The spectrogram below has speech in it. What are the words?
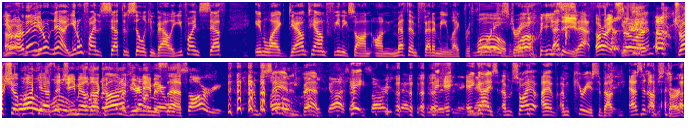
You Are- don't, are they? You don't now. You don't find Seth in Silicon Valley. You find Seth in like downtown Phoenix on on methamphetamine, like for four Whoa, days straight. whoa, easy. That's Seth. All right, so uh, truck show podcast whoa, at all the gmail.com if your name is there, we're Seth. Sorry. I'm just saying oh it's bad. Gosh, Hey, I'm sorry, Seth, if you're Hey, hey, listening. hey, man. guys, um, so I have, I have, I'm curious about as an upstart,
